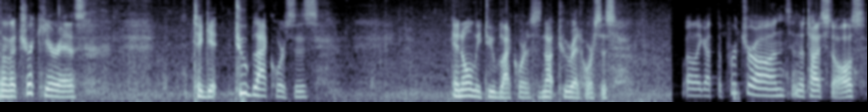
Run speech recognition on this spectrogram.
Now the trick here is to get two black horses and only two black horses, not two red horses. Well, I got the Percherons in the tie stalls,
